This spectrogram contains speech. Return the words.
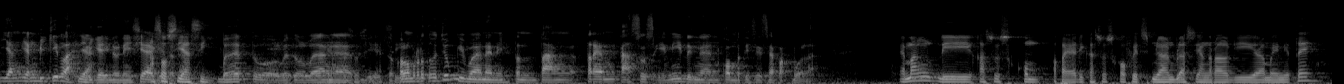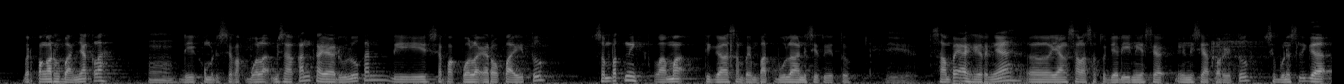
yang yang bikin lah Ya, Liga Indonesia gitu kan. asosiasi. betul betul banget asosiasi. gitu kalau menurut Ucup gimana nih tentang tren kasus ini dengan kompetisi sepak bola Emang di kasus kom- apa ya di kasus COVID-19 yang lagi ramai ini teh berpengaruh banyak lah Hmm. di kompetisi sepak bola. Misalkan kayak dulu kan di sepak bola Eropa itu sempet nih lama 3 sampai 4 bulan di situ itu. iya Sampai akhirnya eh, yang salah satu jadi inisia- inisiator itu si Bundesliga.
